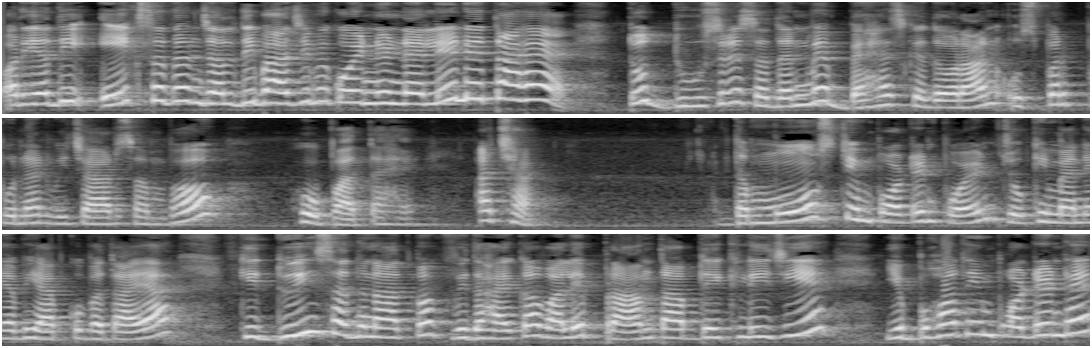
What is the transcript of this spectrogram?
और यदि एक सदन जल्दीबाजी में कोई निर्णय ले लेता है तो दूसरे सदन में बहस के दौरान उस पर पुनर्विचार संभव हो पाता है। अच्छा द मोस्ट इंपॉर्टेंट पॉइंट जो कि मैंने अभी आपको बताया कि द्विसदनात्मक विधायिका वाले प्रांत आप देख लीजिए, ये बहुत इंपॉर्टेंट है।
